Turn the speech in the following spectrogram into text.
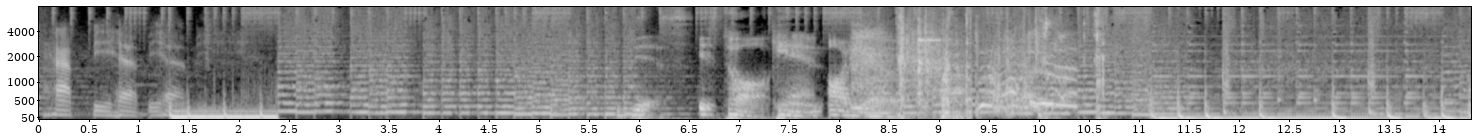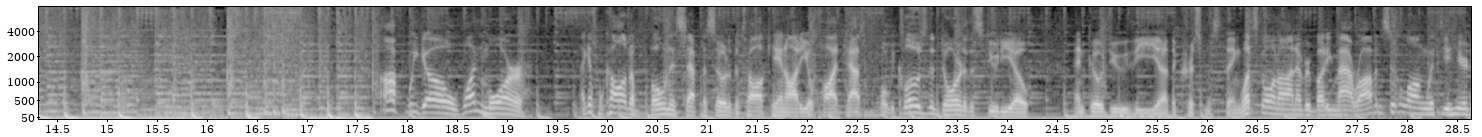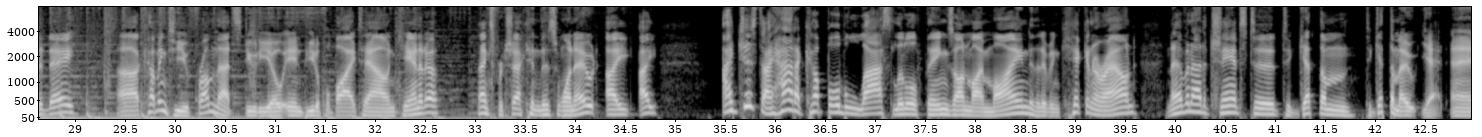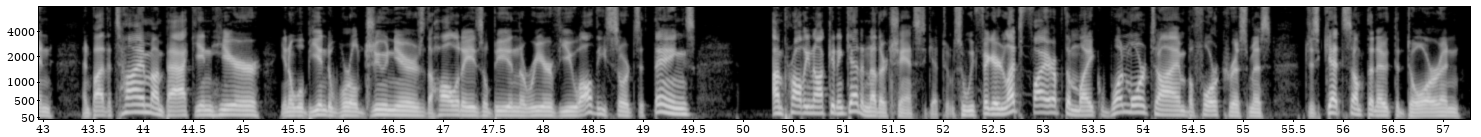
Happy, happy, happy. This is Tall Can Audio. Off we go. One more. I guess we'll call it a bonus episode of the Tall Can Audio Podcast before we close the door to the studio and go do the uh, the Christmas thing. What's going on, everybody? Matt Robinson along with you here today, uh, coming to you from that studio in beautiful Bytown, Canada. Thanks for checking this one out. I I I just I had a couple of last little things on my mind that have been kicking around, and I haven't had a chance to to get them to get them out yet. And and by the time I'm back in here, you know, we'll be into World Juniors, the holidays will be in the rear view, all these sorts of things. I'm probably not going to get another chance to get to them. So we figured let's fire up the mic one more time before Christmas, just get something out the door and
